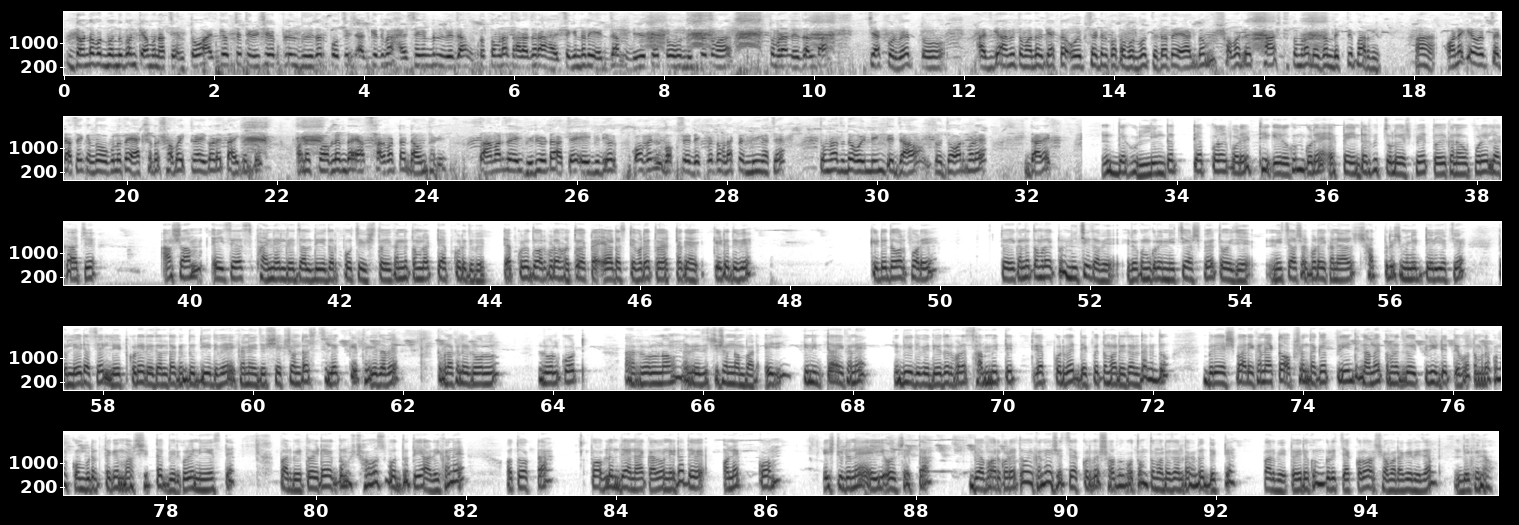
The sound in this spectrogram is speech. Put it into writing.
দণ্ডবোধ বন্ধুগণ, কেমন আছেন? তো আজকে হচ্ছে তিরিশে এপ্রিল দুই হাজার পঁচিশ, আজকে দেবে হায়ার সেকেন্ডারি রেজাল্ট তো তোমরা যারা যারা হায়ার সেকেন্ডারি এক্সাম দিয়েছ, তো নিশ্চয় তোমার তোমরা রেজাল্টটা চেক করবে। তো আজকে আমি তোমাদেরকে একটা ওয়েবসাইটের কথা বলব, যেটাতে একদম সবার ফার্স্ট তোমরা রেজাল্ট দেখতে পারবে। হ্যাঁ অনেকে ওয়েবসাইট আছে, কিন্তু ওগুলোতে একসাথে সবাই ট্রাই করে, তাই কিন্তু অনেক প্রবলেম দেয় আর সার্ভারটা ডাউন থাকে। তো আমার যে এই ভিডিওটা আছে, এই ভিডিওর কমেন্ট বক্সে দেখবে, তোমরা একটা লিঙ্ক আছে। তোমরা যদি ওই লিঙ্কে যাও, তো যাওয়ার পরে ডাইরেক্ট দেখো, লিঙ্কটা ট্যাপ করার পরে ঠিক এরকম করে একটা ইন্টারফেস চলে আসবে। তো এখানে উপরে লেখা আছে, আসাম এইচএস ফাইনাল রেজাল্ট দুই হাজার পঁচিশ তো এখানে তোমরা ট্যাপ করে দেবে। ট্যাপ করে দেওয়ার পরে হয়তো একটা অ্যাড আসতে পারে, তো অ্যাডটাকে কেটে দেবে। কেটে দেওয়ার পরে, তো এখানে তোমরা একটু নিচে যাবে, এরকম করে নিচে আসবে। তো ওই যে নিচে আসার পরে এখানে আর সাতত্রিশ মিনিট দেরি আছে তো লেট আছে লেট করে রেজাল্টটা কিন্তু দিয়ে দেবে। এখানে যে সেকশনটা সিলেক্টে থেকে যাবে, তোমরা খালি রোল রোল কোড আর রোল নং রেজিস্ট্রেশন নাম্বার এই তিনটা এখানে দিয়ে দেবে। দিয়ে দেওয়ার পরে সাবমিটে ট্যাপ করবে, দেখবে তোমার রেজাল্টটা কিন্তু বেরিয়ে আসবে। আর এখানে একটা অপশন থাকে প্রিন্ট নামে, তোমরা যদি ওই প্রিন্টে দেবো, তোমরা কোনো কম্পিউটার থেকে মার্কশিটটা বের করে নিয়ে আসতে পারবে। তো এটা একদম সহজ পদ্ধতি, আর এখানে অত একটা প্রবলেম দেয় না, কারণ এটাতে অনেক কম স্টুডেন্টে এই ওয়েবসাইটটা ব্যবহার করে, তো এখানে এসে চেক করবে সর্বপ্রথম তোমার রেজাল্টটা কিন্তু দেখতে পারবে। তো এরকম করে চেক করো আর সবার আগে রেজাল্ট দেখে নাও।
